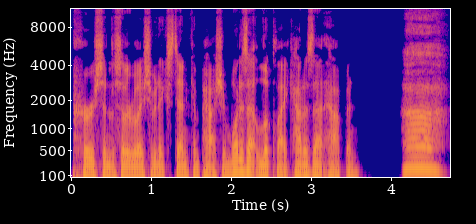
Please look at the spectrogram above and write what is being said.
person, this other relationship and extend compassion? What does that look like? How does that happen? Ah, uh,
